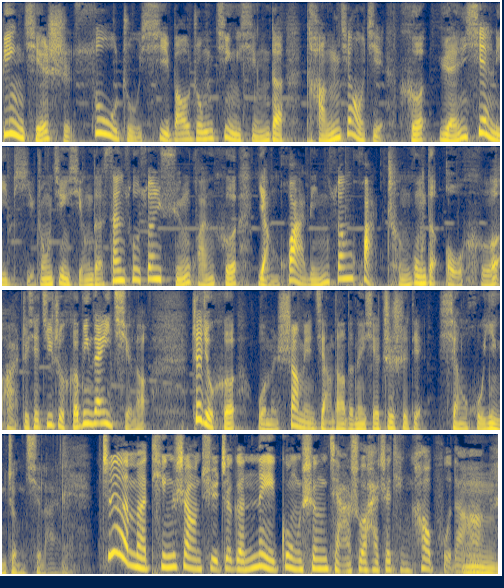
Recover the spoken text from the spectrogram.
并且使宿主细胞中进行的糖酵解和原线粒体中进行的三羧酸循环和氧化磷酸化成功的耦合啊，这些机制合并在一起了，这就和我们上面讲到的那些知识点相互印证起来了。这么听上去，这个内共生假说还是挺靠谱的啊。嗯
